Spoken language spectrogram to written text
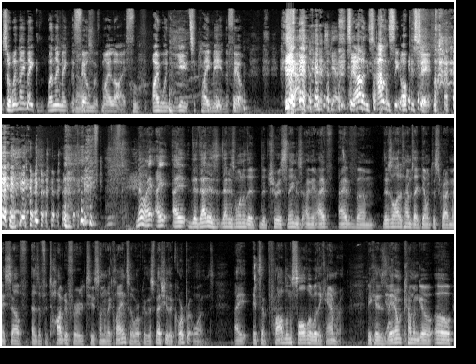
so when they make when they make the no, film of my life oof. i want you to play me in the film yeah. See, Alan's Alan's the opposite. no, I, I, I, that is that is one of the, the truest things. I mean, I've, I've, um, there's a lot of times I don't describe myself as a photographer to some of the clients I work with, especially the corporate ones. I, it's a problem solver with a camera, because yeah. they don't come and go, oh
